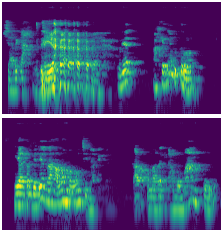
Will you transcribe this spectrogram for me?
syariah gitu. Iya. Nah, kemudian akhirnya betul yang terjadi adalah Allah menguji Nabi. Kalau kemarin kamu mampu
